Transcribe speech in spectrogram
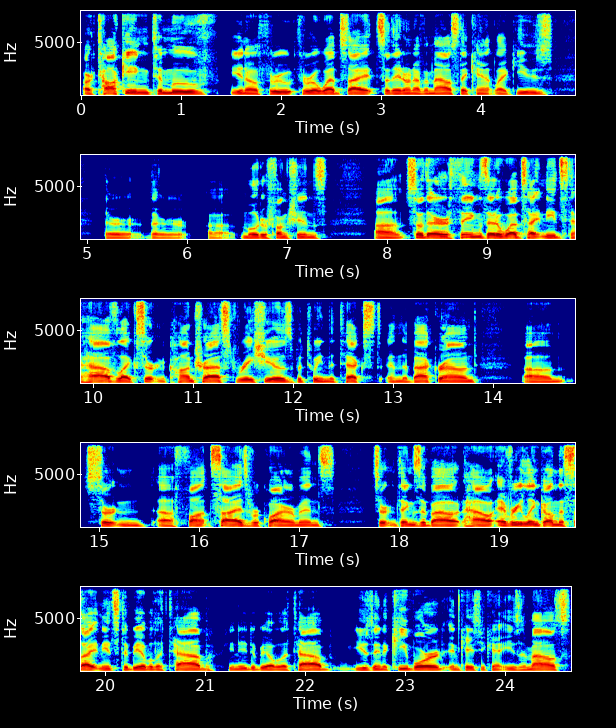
are talking to move you know through through a website, so they don't have a mouse, they can't like use their their uh, motor functions. Um, so there are things that a website needs to have, like certain contrast ratios between the text and the background, um, certain uh, font size requirements, certain things about how every link on the site needs to be able to tab. You need to be able to tab using a keyboard in case you can't use a mouse.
